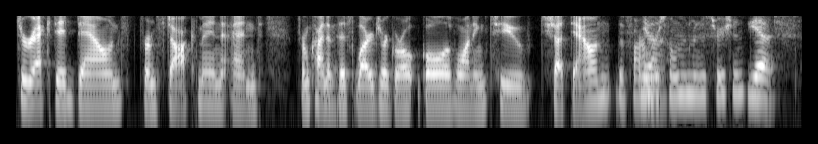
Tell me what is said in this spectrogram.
directed down from Stockman and from kind of this larger goal of wanting to shut down the Farmers Yeah. Home Administration? Yes,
